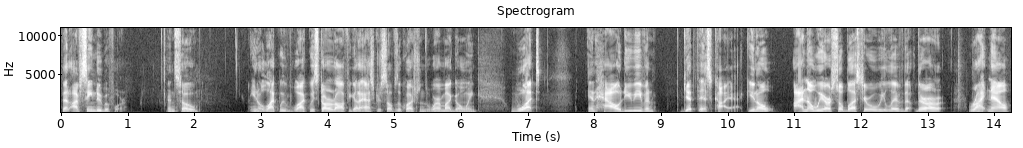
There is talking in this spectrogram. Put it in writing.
that I've seen do before. And so, you know, like we like we started off, you got to ask yourselves the questions, where am I going? What and how do you even get this kayak? You know, I know we are so blessed here where we live that there are right now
